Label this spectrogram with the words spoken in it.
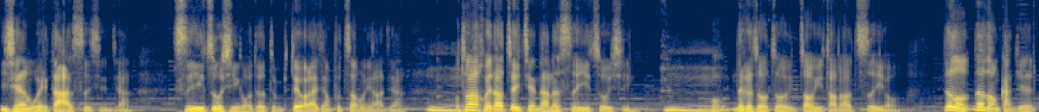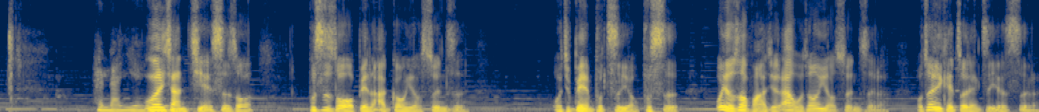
一些很伟大的事情，这样。食衣住行，我都对对我来讲不重要。这样，嗯，我突然回到最简单的食衣住行，嗯，我那个时候终于终于找到自由，那种那种感觉很难言。我很想解释说，不是说我变了阿公有孙子，我就变不自由，不是。我有时候反而觉得，啊，我终于有孙子了，我终于可以做点自己的事了。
